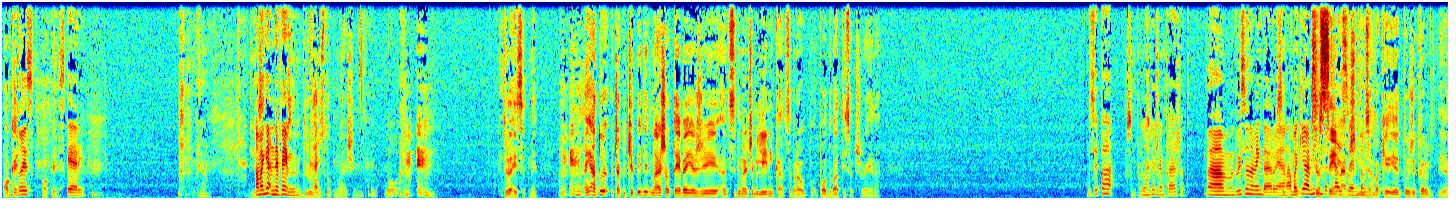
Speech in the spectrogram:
Okay. To je sk- Okay. scary. Ja. Ampak ja, ne vem, ne družim s tako mlajšimi. kaj bo. 20, ne. A ja, to je, čak, če je pet let mlajša od tebe, je že, se temu reče milenika, se pravi po, po 2000 rojena. Zdaj pa Lahko grem vprašati. Um, v bistvu ne vem, kdaj je Saj rojen, kul. ampak ja, mislim, vse da najbrž sem ni tam. vse, nekje. Ampak je, je to že kar je,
